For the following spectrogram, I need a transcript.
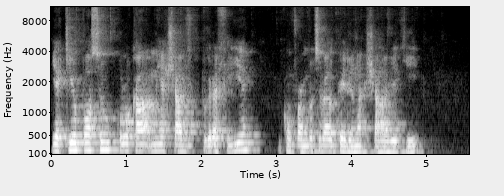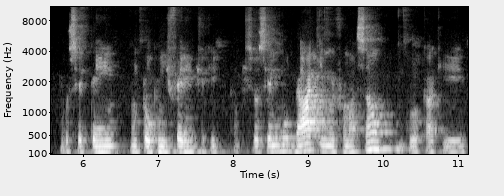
E aqui eu posso colocar a minha chave de criptografia, e conforme você vai alterando a chave aqui, você tem um token diferente aqui. Então, se você mudar aqui uma informação, vou colocar aqui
